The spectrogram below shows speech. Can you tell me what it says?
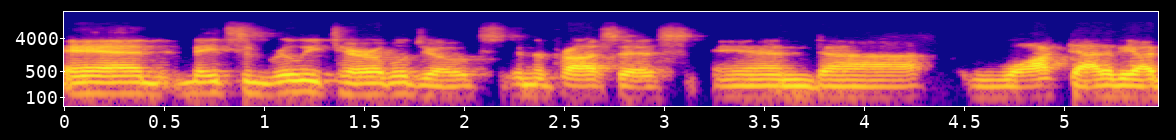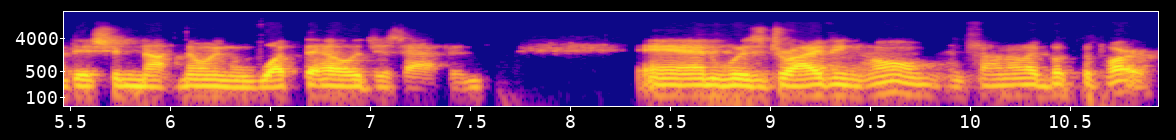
And made some really terrible jokes in the process and uh, walked out of the audition not knowing what the hell had just happened and was driving home and found out I booked the part.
